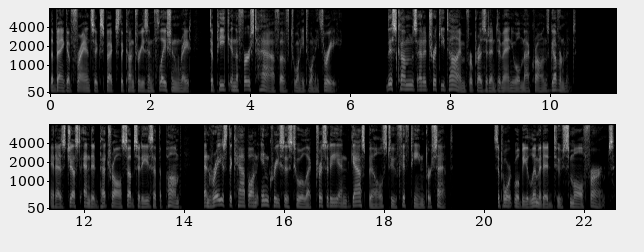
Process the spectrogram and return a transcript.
The Bank of France expects the country's inflation rate to peak in the first half of 2023. This comes at a tricky time for President Emmanuel Macron's government. It has just ended petrol subsidies at the pump and raised the cap on increases to electricity and gas bills to 15%. Support will be limited to small firms,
